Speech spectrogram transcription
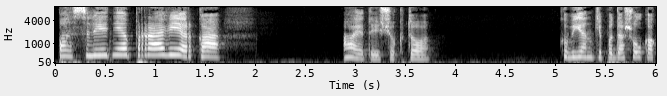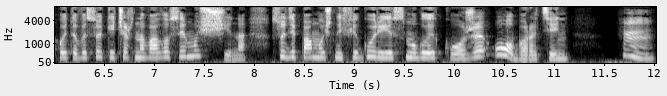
последняя проверка!» «А это еще кто?» К Бьянке подошел какой-то высокий черноволосый мужчина, судя по мощной фигуре и смуглой коже, оборотень. «Хм,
